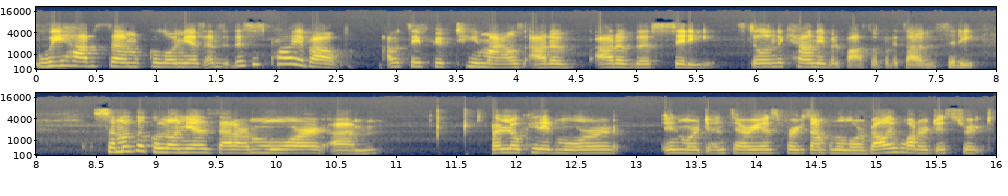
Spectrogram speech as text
we have some colonias, and this is probably about I would say 15 miles out of out of the city, still in the county of El Paso, but it's out of the city. Some of the colonias that are more um, are located more in more dense areas. For example, the Lower Valley Water District,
